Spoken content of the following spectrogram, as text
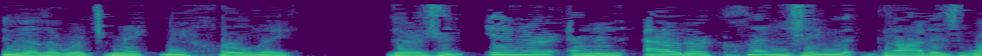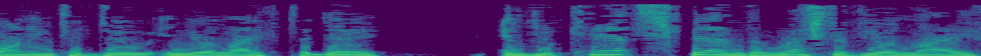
In other words, make me holy. There's an inner and an outer cleansing that God is wanting to do in your life today. And you can't spend the rest of your life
